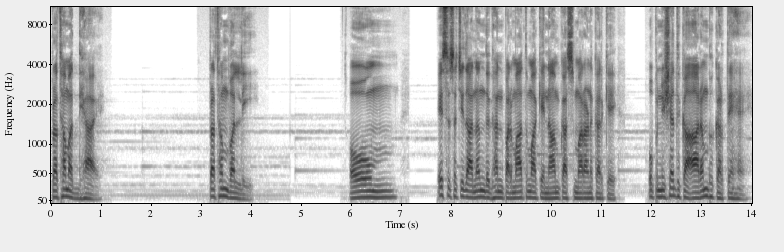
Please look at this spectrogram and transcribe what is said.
प्रथम अध्याय। प्रथम वल्ली। ओम। इस सचिदानंद घन परमात्मा के नाम का स्मरण करके उपनिषद का आरंभ करते हैं।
